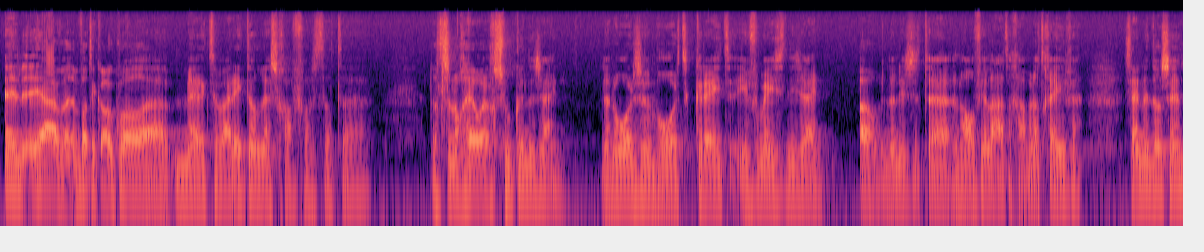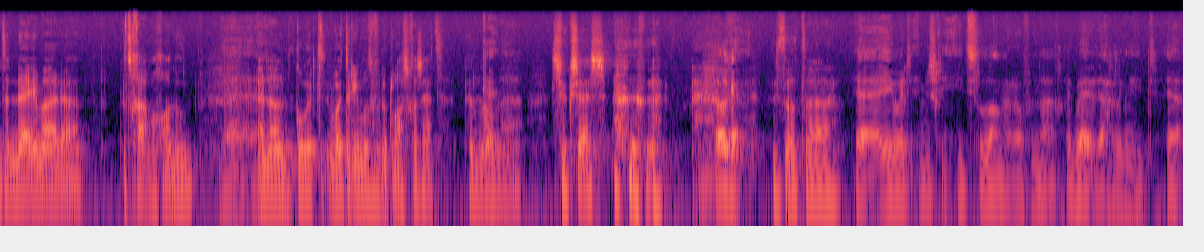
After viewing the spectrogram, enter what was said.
En ja, wa- wat ik ook wel merkte waar ik dan les gaf, was dat, dat ze nog heel erg zoekende zijn. Dan horen ze een woord, kreet, information design. Oh, dan is het eh, een half jaar later gaan we dat geven. Zijn er docenten? Nee, maar eh, dat gaan we gewoon doen. Ja, ja. En dan komt, wordt er iemand voor de klas gezet. En dan eh, succes. Oké. dus dat, Ja, hier wordt er misschien iets langer over nagedacht. Ik weet het eigenlijk niet. Ja.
